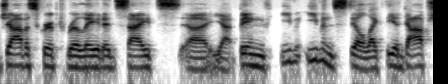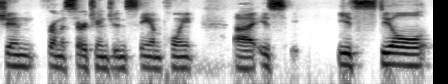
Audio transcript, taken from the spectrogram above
JavaScript related sites. Uh, yeah, Bing even even still like the adoption from a search engine standpoint uh, is is still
